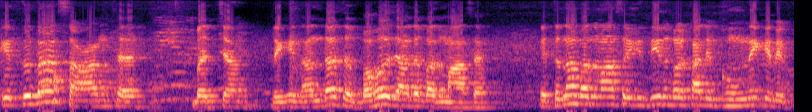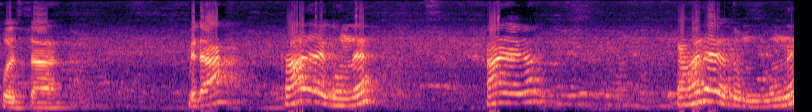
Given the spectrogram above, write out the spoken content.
कितना शांत है बच्चा लेकिन अंदर से बहुत ज़्यादा बदमाश है इतना बदमाश है कि दिन भर खाली घूमने के लिए खोजता है बेटा कहाँ जाएगा घूमने कहाँ जाएगा कहाँ जाएगा तुम घूमने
